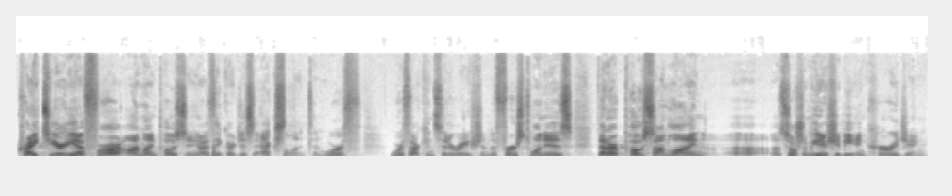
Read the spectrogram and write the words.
criteria for our online posting I think are just excellent and worth, worth our consideration. The first one is that our posts online, uh, uh, social media, should be encouraging.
